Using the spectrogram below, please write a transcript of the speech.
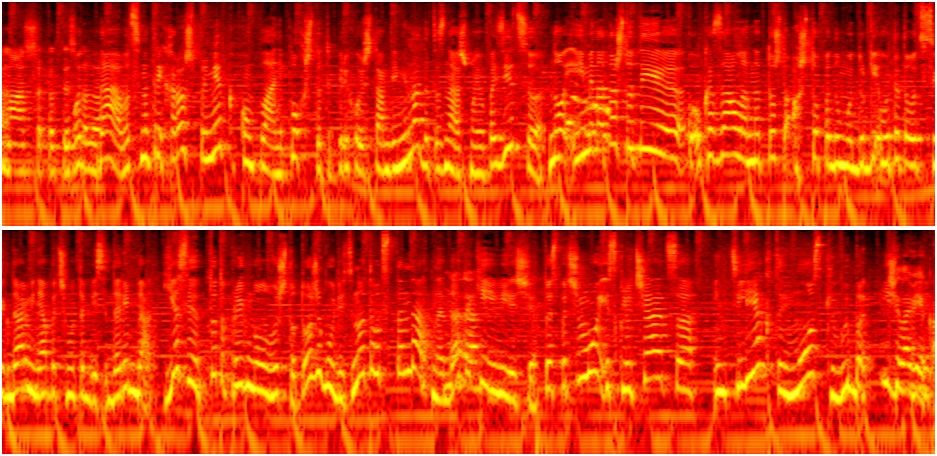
биомасса, как ты Вот сказала. да, вот смотри, хороший пример в каком плане. Плохо, что ты переходишь там, где не надо, ты знаешь мою позицию. Но именно то, что ты указала на то, что а что подумают другие, вот это вот всегда меня почему-то бесит. Да, ребят, если кто-то прыгнул, вы что, тоже будете? Ну, это вот стандартные, да, Ну да. такие вещи. То есть почему исключается интеллект и мозг и выбор Человека единицы?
